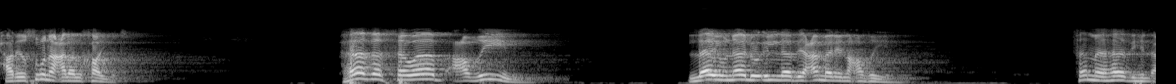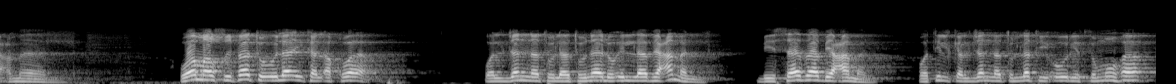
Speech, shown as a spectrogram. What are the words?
حريصون على الخير. هذا الثواب عظيم. لا ينال إلا بعمل عظيم. فما هذه الأعمال؟ وما صفات أولئك الأقوام والجنة لا تنال إلا بعمل بسبب عمل. وتلك الجنة التي أورثتموها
